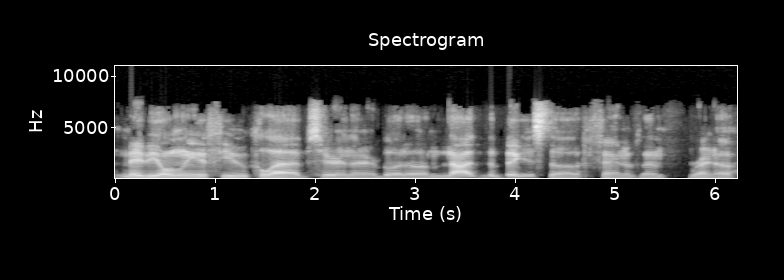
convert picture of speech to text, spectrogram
Maybe only a few collabs here and there, but um, not the biggest uh, fan of them right now.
